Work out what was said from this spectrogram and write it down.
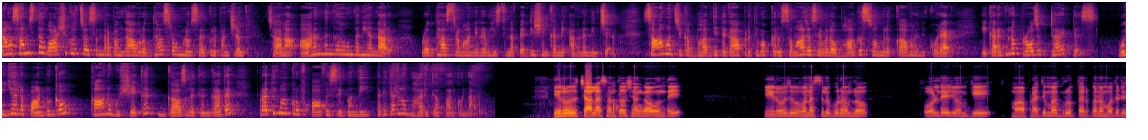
తమ సంస్థ వార్షికోత్సవ సందర్భంగా వృద్ధాశ్రమంలో సరుకులు పంచడం చాలా ఆనందంగా ఉందని అన్నారు. వృద్ధాశ్రమాన్ని నిర్వహిస్తున్న పెద్ద శంకర్ని అభినందించారు. సామాజిక బాధ్యతగా ప్రతి ఒక్కరూ సమాజ సేవలో భాగస్వాములు కావాలని కోరారు. ఈ కార్యక్రమంలో project directors Uyyala Pandugoud Kanugu Shekhar Gajula Gangadhar Prathima group office సిబ్బంది తదితరులు భారీగా పాల్గొన్నారు. ఈరోజు చాలా సంతోషంగా ఉంది. ఈరోజు వనస్థలపురంలో ఓల్డ్ ఏజ్ హోమ్కి మా ప్రతిమ గ్రూప్ తరపున మొదటి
